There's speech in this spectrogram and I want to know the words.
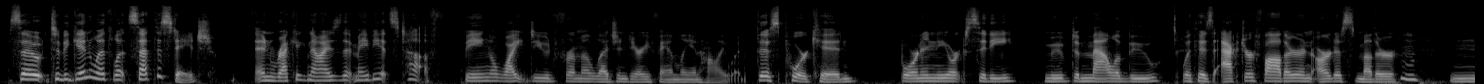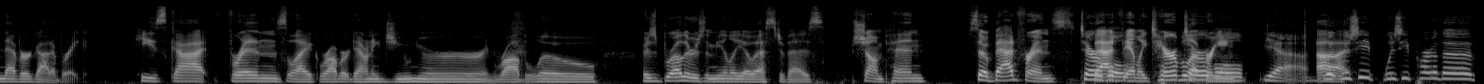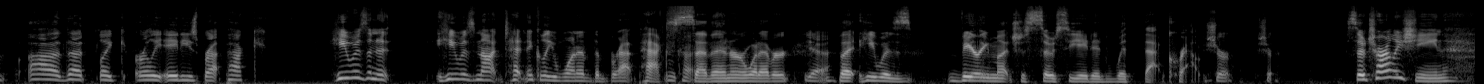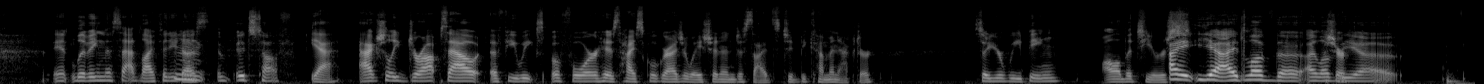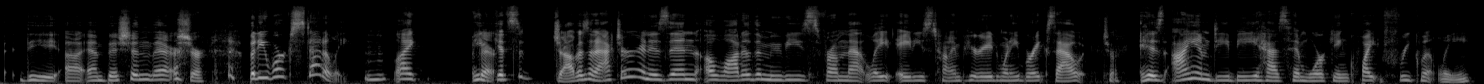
So, to begin with, let's set the stage and recognize that maybe it's tough being a white dude from a legendary family in Hollywood. This poor kid, born in New York City, moved to Malibu with his actor father and artist mother, never got a break. He's got friends like Robert Downey Jr. and Rob Lowe. His brother's Emilio Estevez, Sean Penn. So bad friends, Terrible- bad family, terrible, upbringing. Yeah. Uh, was he was he part of the uh that like early '80s Brat Pack? He was in a he was not technically one of the Brat Pack Okay. seven or whatever, Yeah. but he was very much associated with that crowd. Sure. Sure. So Charlie Sheen, living the sad life that he does, Mm, it's tough. yeah, actually drops out a few weeks before his high school graduation and decides to become an actor. So you're weeping all the tears. I yeah, I love the I love Sure. the uh the uh ambition there. Sure. But he works steadily. Like he Mm-hmm. Fair. gets a job as an actor and is in a lot of the movies from that late 80s time period when he breaks out. Sure. His IMDb has him working quite frequently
